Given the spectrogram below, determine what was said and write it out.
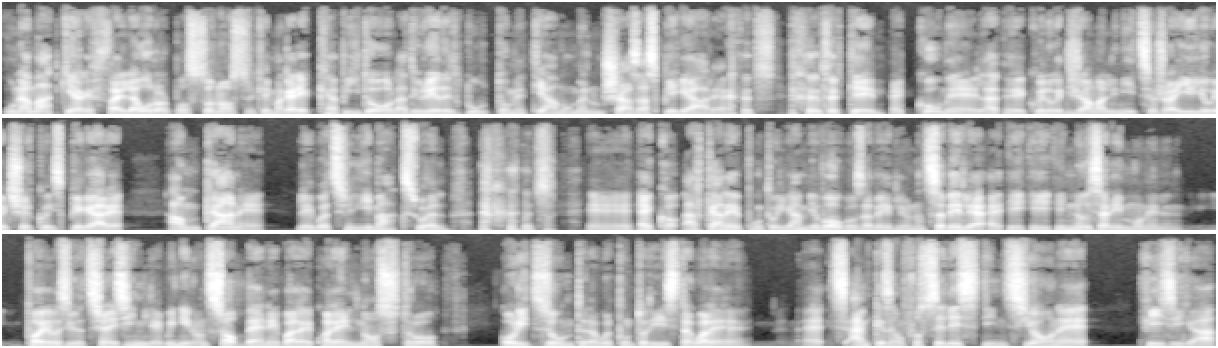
una macchina che fa il lavoro al posto nostro e che magari ha capito la teoria del tutto, mettiamo, ma non ce la sa spiegare, perché è come la, è quello che diciamo all'inizio, cioè io, che cerco di spiegare a un cane le equazioni di Maxwell. eh, ecco, al cane appunto gli cambia poco saperle o non saperle e, e, e noi saremmo nel, poi una situazione simile, quindi non so bene qual è, qual è, il nostro orizzonte da quel punto di vista, qual è, eh, anche se non fosse l'estinzione fisica.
